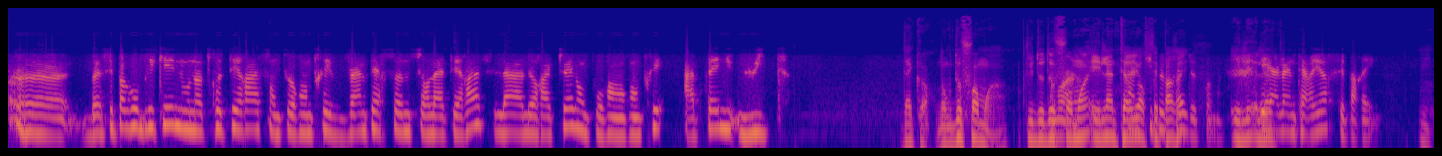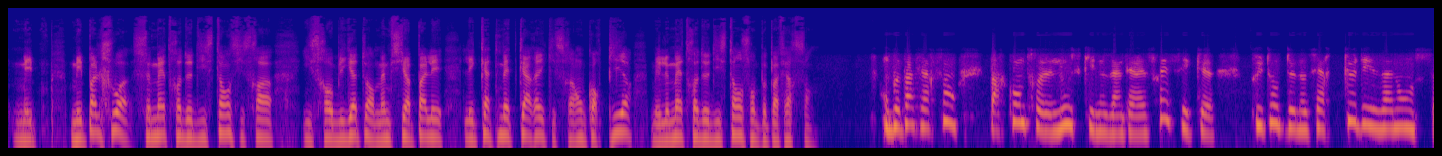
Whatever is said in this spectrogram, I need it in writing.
Euh, ben c'est pas compliqué. Nous, notre terrasse, on peut rentrer 20 personnes sur la terrasse. Là, à l'heure actuelle, on pourra en rentrer à peine 8. D'accord, donc deux fois moins, hein. plus de deux fois moins. Et l'intérieur, c'est pareil Et, à l'intérieur, c'est pareil. Mais, mais pas le choix. Ce mètre de distance, il sera, il sera obligatoire, même s'il n'y a pas les, les 4 mètres carrés qui seraient encore pire, mais le mètre de distance, on ne peut pas faire sans. On ne peut pas faire sans. Par contre, nous, ce qui nous intéresserait, c'est que plutôt que de ne faire que des annonces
